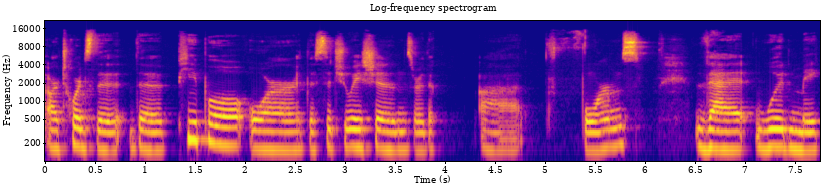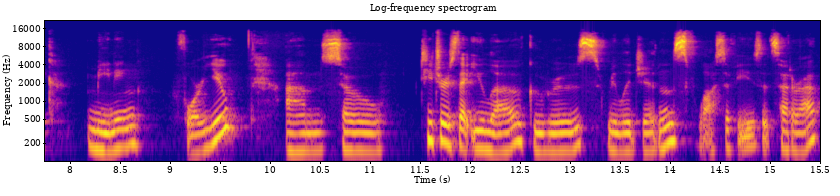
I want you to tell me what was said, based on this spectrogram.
are towards the the people or the situations or the uh, forms that would make meaning for you. Um, so teachers that you love, gurus, religions, philosophies, etc.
